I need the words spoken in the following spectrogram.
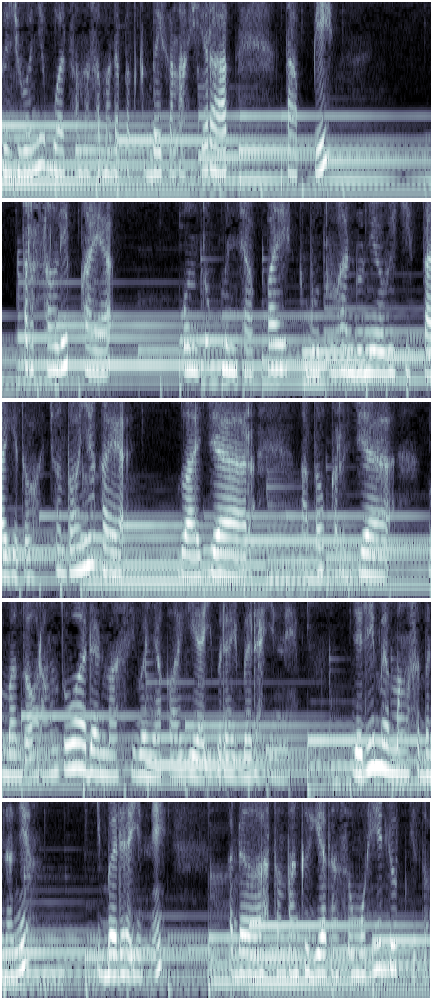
tujuannya buat sama-sama dapat kebaikan akhirat. Tapi terselip kayak untuk mencapai kebutuhan duniawi kita gitu. Contohnya kayak belajar atau kerja membantu orang tua dan masih banyak lagi ya ibadah-ibadah ini. Jadi memang sebenarnya ibadah ini adalah tentang kegiatan seumur hidup gitu.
